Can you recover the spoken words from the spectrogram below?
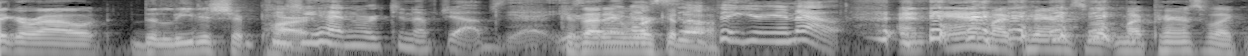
figure out the leadership because part. you hadn't worked enough jobs yet 'Cause You I didn't like, work I'm still figuring it out and and my parents were, my parents were like,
